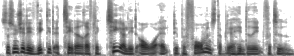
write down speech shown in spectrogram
så synes jeg, det er vigtigt, at teateret reflekterer lidt over alt det performance, der bliver hentet ind for tiden.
